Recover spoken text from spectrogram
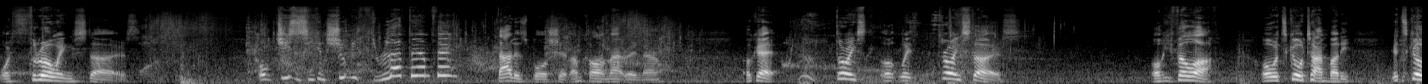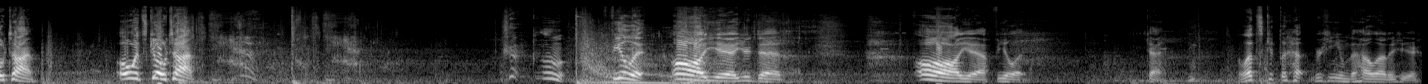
Or throwing stars. Oh, Jesus, he can shoot me through that damn thing? That is bullshit. I'm calling that right now. Okay. Throwing... Oh, wait. Throwing stars. Oh, he fell off. Oh, it's go time, buddy. It's go time. Oh, it's go time. Mm, feel it. Oh, yeah, you're dead. Oh, yeah, feel it. Okay. Let's get the Rahim the hell out of here.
